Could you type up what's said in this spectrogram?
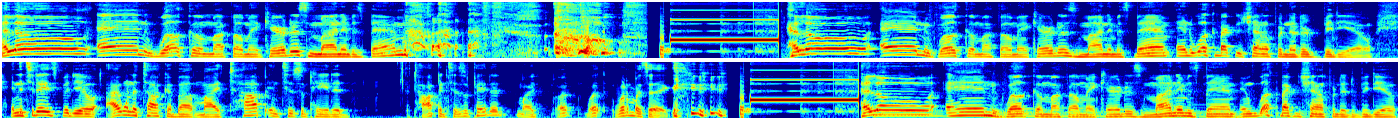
Hello and welcome, my fellow main characters. My name is Bam. Hello and welcome, my fellow main characters. My name is Bam, and welcome back to the channel for another video. And in today's video, I want to talk about my top anticipated, top anticipated, my what what what am I saying? Hello and welcome my fellow main characters. My name is Bam and welcome back to the channel for another video.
